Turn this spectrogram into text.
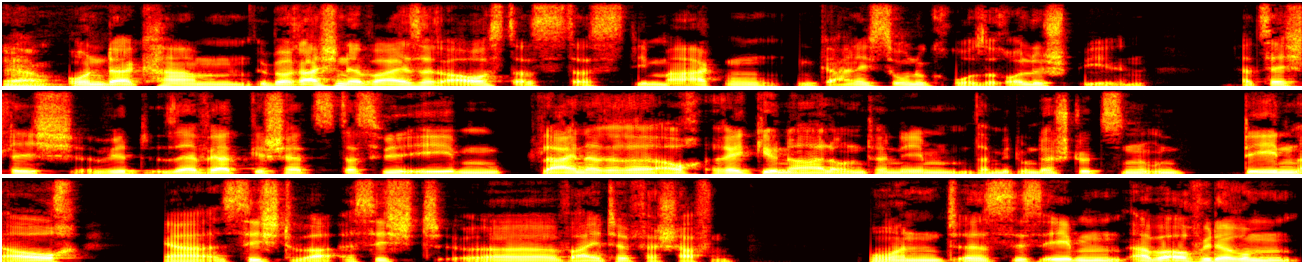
Ja. Und da kam überraschenderweise raus, dass, dass die Marken gar nicht so eine große Rolle spielen. Tatsächlich wird sehr wertgeschätzt, dass wir eben kleinere, auch regionale Unternehmen damit unterstützen und denen auch ja, Sichtweite Sicht, verschaffen. Und es ist eben aber auch wiederum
